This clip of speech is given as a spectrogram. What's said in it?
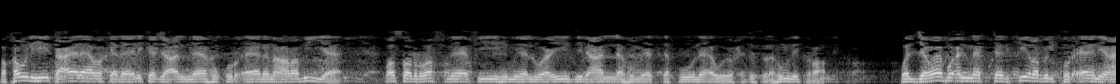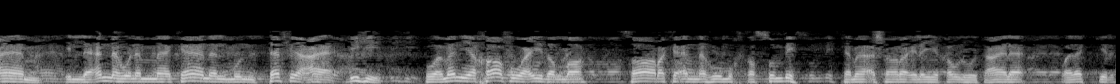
وقوله تعالى وكذلك جعلناه قرآنا عربيا. وصرفنا فيه من الوعيد لعلهم يتقون أو يحدث لهم ذكرا. والجواب أن التذكير بالقرآن عام إلا أنه لما كان المنتفع به هو من يخاف وعيد الله صار كأنه مختص به كما أشار إليه قوله تعالى وذكر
